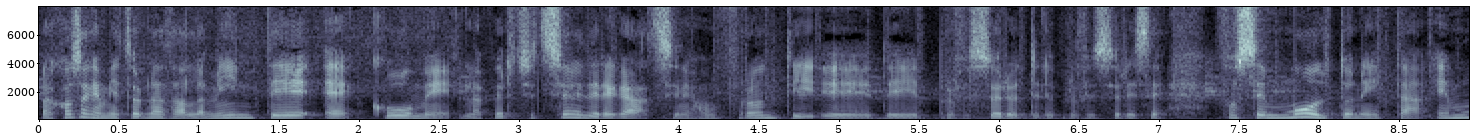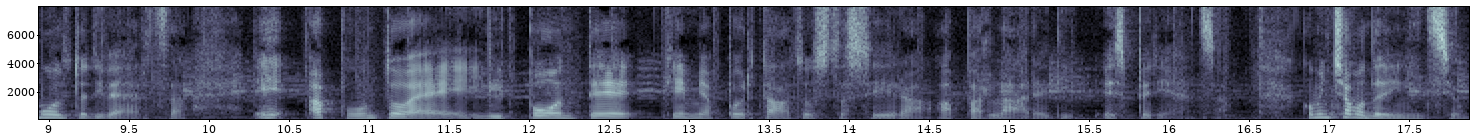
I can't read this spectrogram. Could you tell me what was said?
La cosa che mi è tornata alla mente è come la percezione dei ragazzi nei confronti eh, del professore o delle professoresse fosse molto netta e molto diversa e appunto è il ponte che mi ha portato stasera a parlare di esperienza. Cominciamo dall'inizio.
